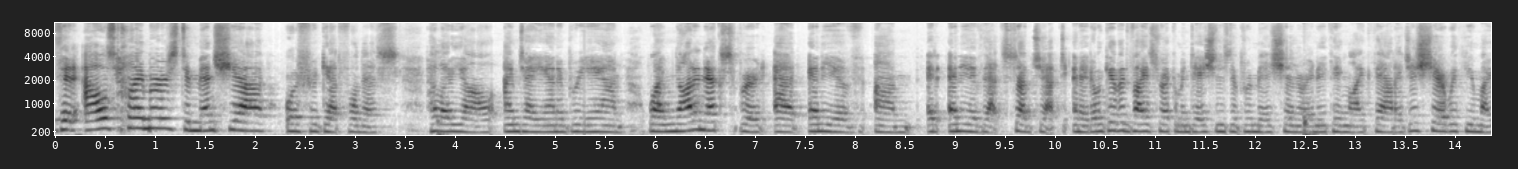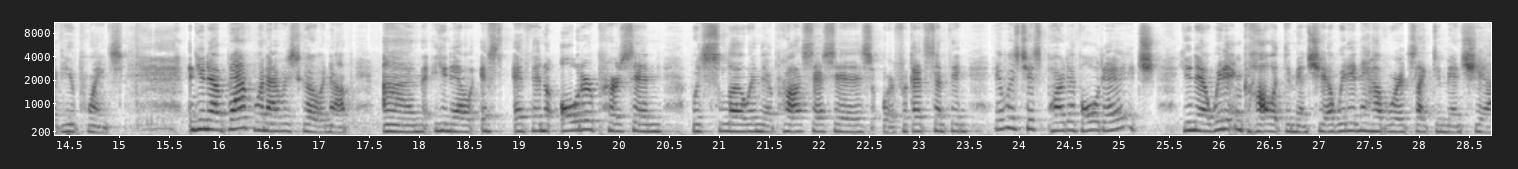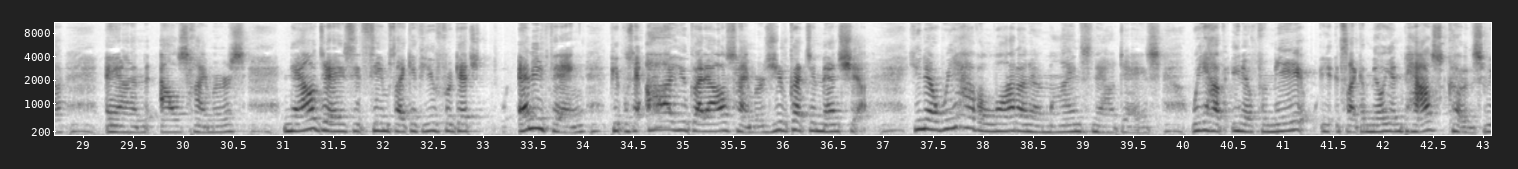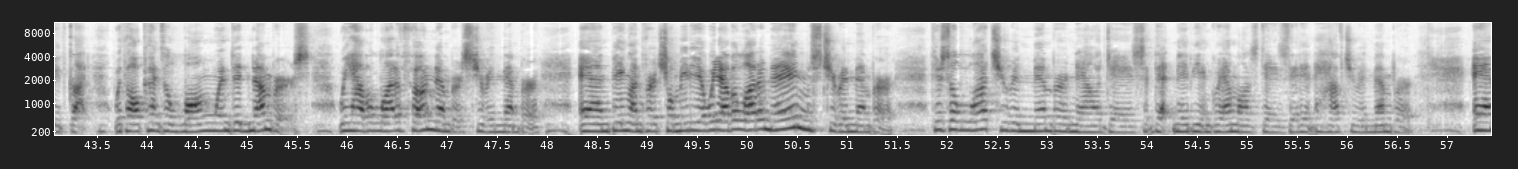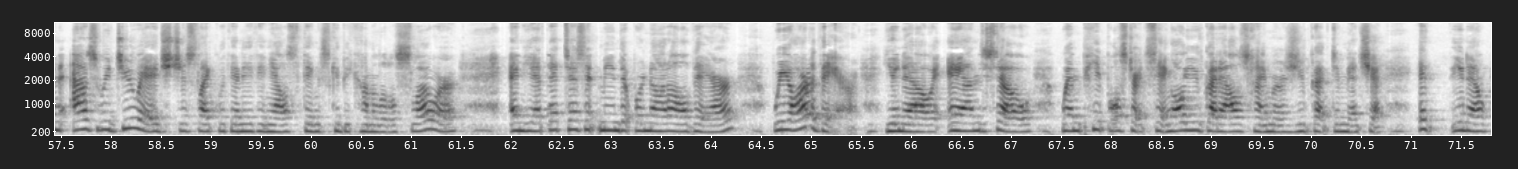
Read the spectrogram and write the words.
Is it Alzheimer's, dementia, or forgetfulness? Hello, y'all. I'm Dianna Brianne. Well, I'm not an expert at any of um, at any of that subject, and I don't give advice, recommendations, information, or anything like that. I just share with you my viewpoints. And you know, back when I was growing up, um, you know, if if an older person was slow in their processes or forgot something, it was just part of old age. You know, we didn't call it dementia. We didn't have words like dementia and Alzheimer's. Nowadays, it seems like if you forget anything, people say, ah, oh, you've got Alzheimer's, you've got dementia. You know, we have a lot on our minds nowadays. We have, you know, for me, it's like a million passcodes we've got with all kinds of long-winded numbers. We have a lot of phone numbers to remember. And being on virtual media, we have a lot of names to remember. There's a lot to remember nowadays that maybe in grandma's days they didn't have to remember. And as we do age, just like with anything else, things can become a little slower. And yet that doesn't mean that we're not all there. We are there, you know. And so when people start saying, oh, you've got Alzheimer's, you've got dementia, it, you know,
